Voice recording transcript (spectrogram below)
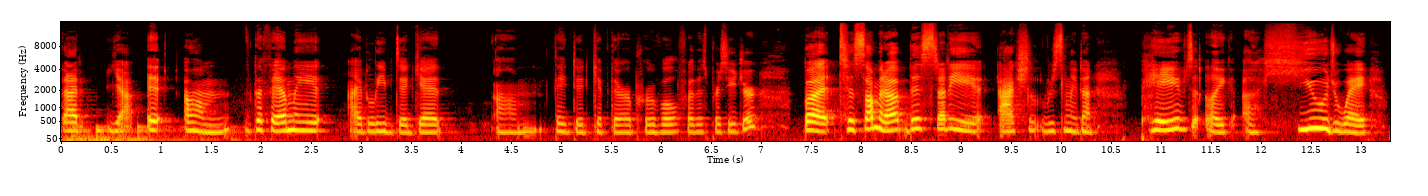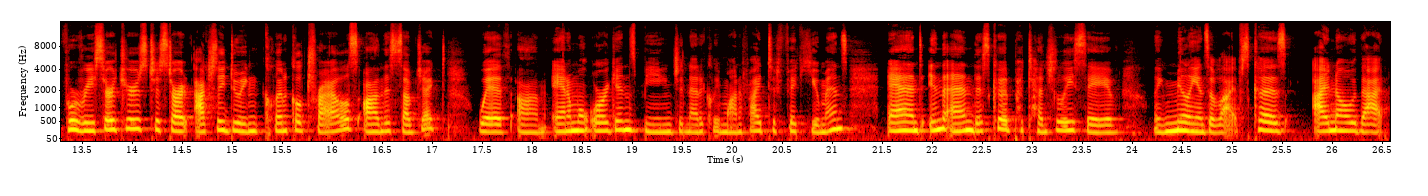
that yeah. It um the family I believe did get um they did give their approval for this procedure, but to sum it up, this study actually recently done paved like a huge way for researchers to start actually doing clinical trials on this subject with um, animal organs being genetically modified to fit humans. And in the end this could potentially save like millions of lives. Because i know that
